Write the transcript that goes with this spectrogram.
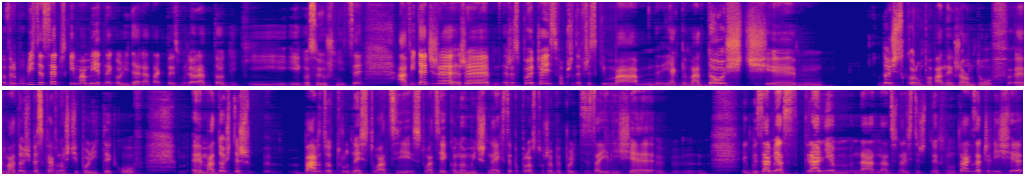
No w Republice Serbskiej mamy jednego lidera, tak? To jest Milorad Dodik i, i jego sojusznicy. A widać, że, że, że społeczeństwo przede wszystkim ma jakby ma dość... Yy, dość skorumpowanych rządów, y, ma dość bezkarności polityków, y, ma dość też bardzo trudnej sytuacji, sytuacji ekonomicznej. Chcę po prostu, żeby politycy zajęli się y, jakby zamiast graniem na nacjonalistycznych nutach, zaczęli się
